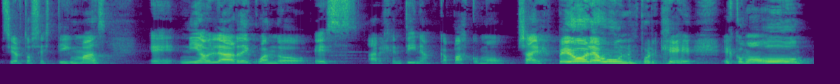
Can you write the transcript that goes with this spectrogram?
ciertos estigmas, eh, ni hablar de cuando es Argentina. Capaz como ya es peor aún porque es como... Oh,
